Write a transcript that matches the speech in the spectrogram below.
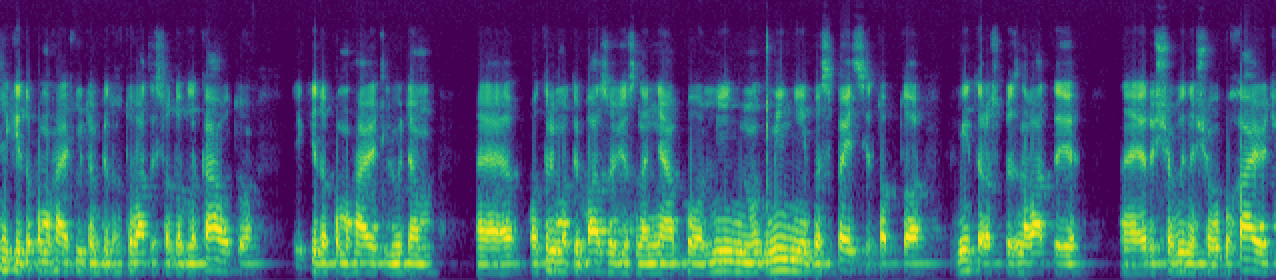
які допомагають людям підготуватися до блекауту, які допомагають людям. Е, отримати базові знання по мінній безпеці, тобто вміти розпізнавати е, речовини, що вибухають.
